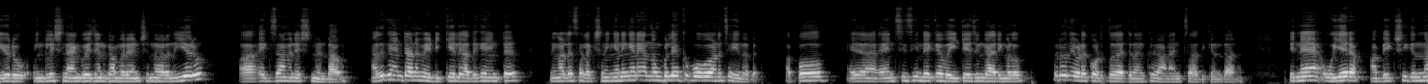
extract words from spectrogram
ഈ ഒരു ഇംഗ്ലീഷ് ലാംഗ്വേജ് ആൻഡ് കമ്പറേഷൻ എന്ന് പറയുന്ന ഈ ഒരു എക്സാമിനേഷൻ ഉണ്ടാവും. അത് കഴിഞ്ഞിട്ടാണ് മെഡിക്കൽ അത് കഴിഞ്ഞിട്ട് നിങ്ങളുടെ സെലക്ഷൻ ഇങ്ങനെ ഇങ്ങനെ മുമ്പിലേക്ക് പോവുകയാണ് ചെയ്യുന്നത്. അപ്പോൾ എൻ സി സിന്റെയൊക്കെ വെയിറ്റേജും കാര്യങ്ങളും ഓരോന്ന് ഇവിടെ കൊടുത്തതായിട്ട് നിങ്ങൾക്ക് കാണാൻ സാധിക്കുന്നതാണ്. പിന്നെ ഉയരം അപേക്ഷിക്കുന്ന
